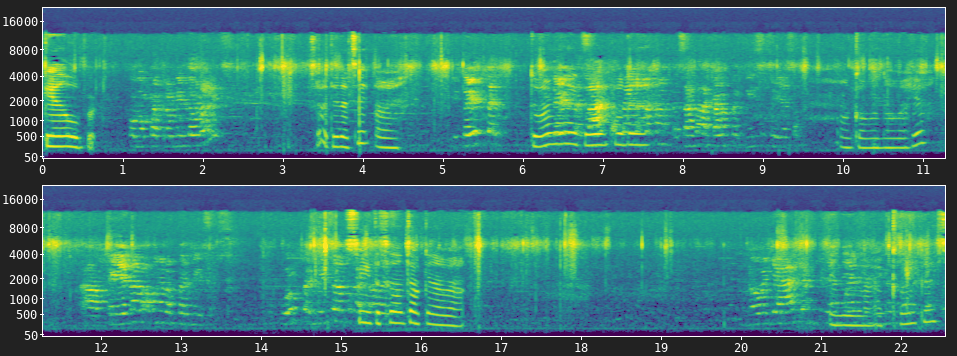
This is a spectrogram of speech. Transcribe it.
get over. So I think that's it. Do I wanna go over there? I'm going over here. See, that's what I'm talking about. And then my compass.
